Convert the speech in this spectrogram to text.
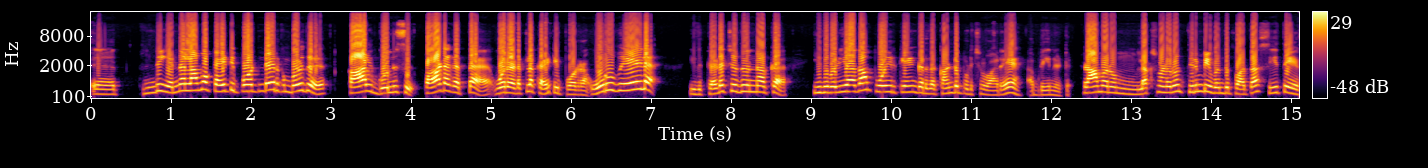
அஹ், இந்த என்னெல்லாமோ கழட்டி போட்டுட்டே இருக்கும் பொழுது கால் கொலுசு பாடகத்தை ஒரு இடத்துல கழட்டி போடுறான். ஒருவேளை இது கிடைச்சதுன்னாக்க இது வழியாதான் போயிருக்கேங்கிறத கண்டுபிடிச்சிருவாரே அப்படின்னுட்டு. ராமரும் லக்ஷ்மணரும் திரும்பி வந்து பார்த்தா சீதையை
